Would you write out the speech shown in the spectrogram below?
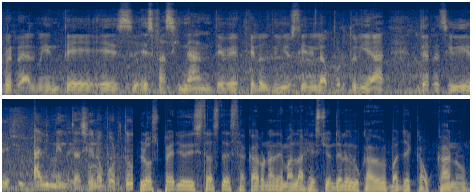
pues realmente es, es fascinante ver que los niños tienen la oportunidad de recibir alimentación oportuna. Los periodistas destacaron además la gestión del educador vallecaucano.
